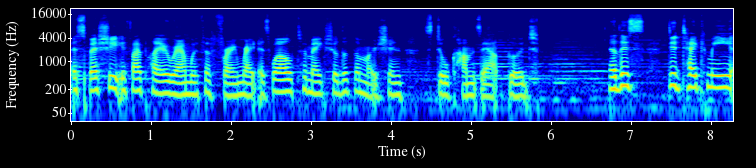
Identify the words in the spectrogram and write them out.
especially if I play around with the frame rate as well to make sure that the motion still comes out good. Now this did take me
